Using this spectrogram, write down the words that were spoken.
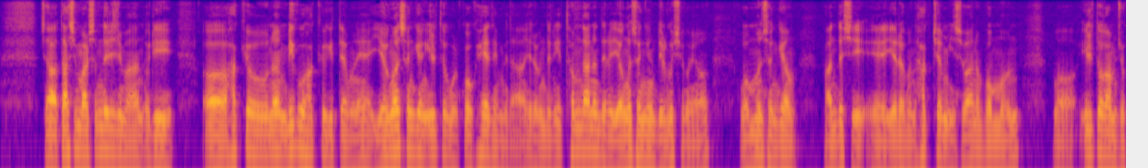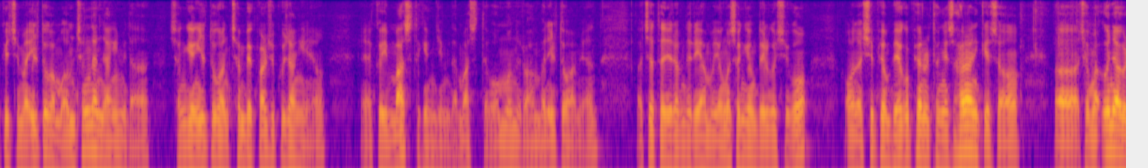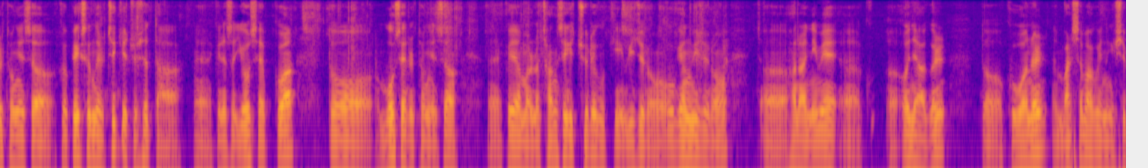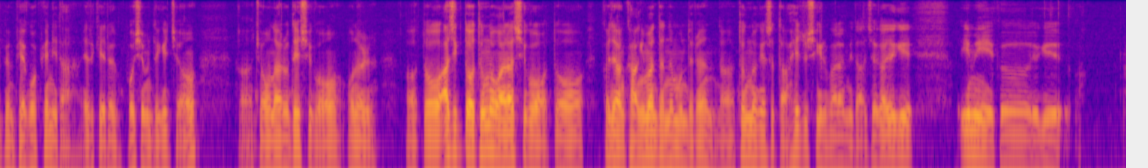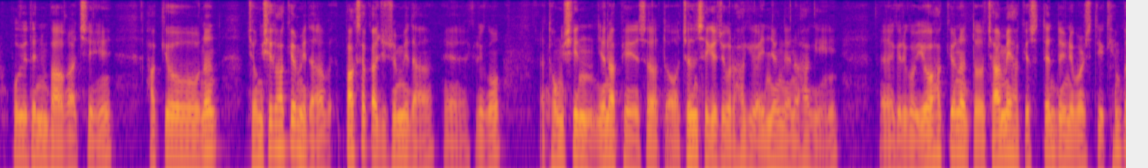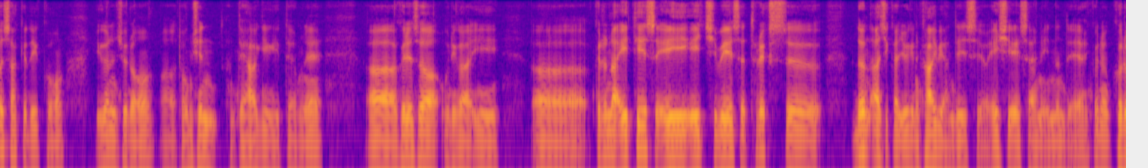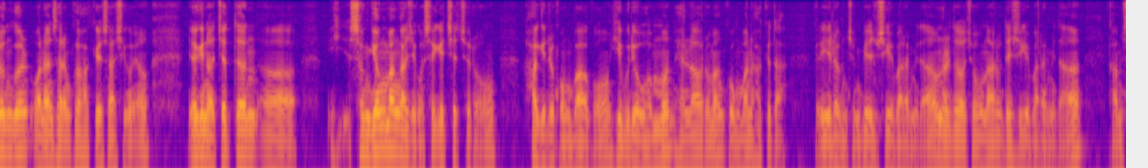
자, 다시 말씀드리지만 우리 어, 학교는 미국 학교이기 때문에 영어 성경 1독을 꼭 해야 됩니다. 여러분들이 텀나는 대로 영어 성경도 읽으시고요. 원문 성경 반드시 예, 여러분 학점 이수하는 본문 뭐 1도 가면 좋겠지만 1도 가면 엄청난 양입니다. 성경 1도건 1189장이에요. 예, 거의 마스터 경지입니다. 마스터 원문으로 한번 1도 가면 어쨌든 여러분들이 한번 영어 성경도 읽으시고 오늘 시편 105편을 통해서 하나님께서 어, 정말 언약을 통해서 그 백성들을 지켜주셨다. 예, 그래서 요셉과 또 모세를 통해서 예, 그야말로 장세기 출애굽기 위주로 오경 위주로 어, 하나님의 어, 어, 언약을 또 구원을 말씀하고 있는 게 시편 105편이다. 이렇게 이렇게 보시면 되겠죠. 어, 좋은 하루 되시고 오늘 어, 또 아직도 등록 안 하시고 또 그냥 강의만 듣는 분들은 어, 등록해서 다 해주시길 바랍니다. 제가 여기 이미 그 여기 보여드린 바와 같이 학교는 정식 학교입니다. 박사까지 줍니다. 예, 그리고 동신연합회에서 또 전 세계적으로 학위가 인정되는 학위. 예, 그리고 이 학교는 또 자매 학교 스탠드 유니버시티 캠퍼스 학교도 있고 이거는 주로 어, 동신 대학이기 때문에 어, 그래서 우리가 이 어, 그러나 ATS, AHBS, 트랙스 는 아직까지 여기는 가입이 안 돼 있어요. ACS 안에 있는데 그런 그런 걸 원하는 사람 그 학교에서 하시고요. 여기는 어쨌든 어 성경만 가지고 세계 최초로 학위를 공부하고 히브리어 원문 헬라어로만 공부하는 학교다. 그래 여러분 준비해 주시기 바랍니다. 오늘도 좋은 하루 되시기 바랍니다. 감사.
